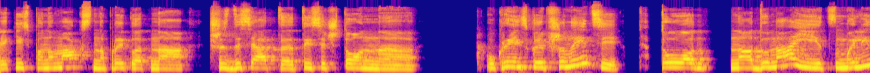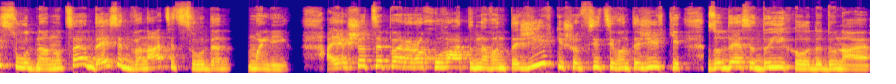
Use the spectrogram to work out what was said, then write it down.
якийсь Панамакс, наприклад, на 60 тисяч тонн української пшениці, то на Дунаї малі судна, ну це 10-12 суден малих. А якщо це перерахувати на вантажівки, щоб всі ці вантажівки з Одеси доїхали до Дунаю,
